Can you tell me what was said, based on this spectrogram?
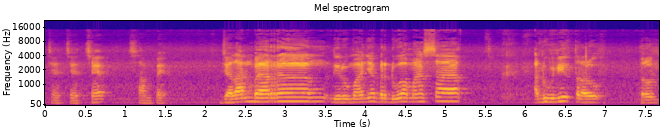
chat chat chat sampai jalan bareng di rumahnya berdua masak aduh ini terlalu terlalu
